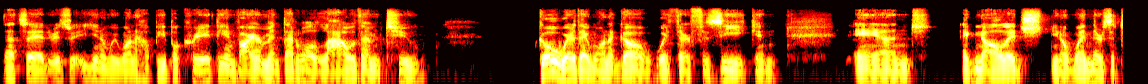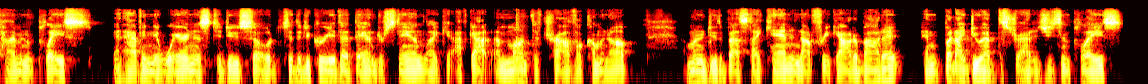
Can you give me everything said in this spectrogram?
that's it. It's, you know, we want to help people create the environment that will allow them to go where they want to go with their physique and, and acknowledge, you know, when there's a time and a place and having the awareness to do so to the degree that they understand like i've got a month of travel coming up. I'm going to do the best i can and not freak out about it. And but i do have the strategies in place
